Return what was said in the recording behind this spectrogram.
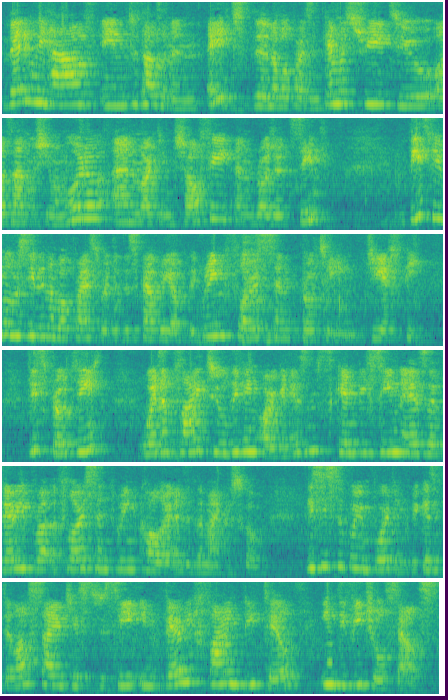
Then we have in 2008 the Nobel Prize in Chemistry to Osamu Shimomura and Martin Chalfie and Roger Tsien. These people received the Nobel Prize for the discovery of the green fluorescent protein, GFP. Protein, when applied to living organisms, can be seen as a very fluorescent green color under the microscope. This is super important because it allows scientists to see in very fine detail individual cells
